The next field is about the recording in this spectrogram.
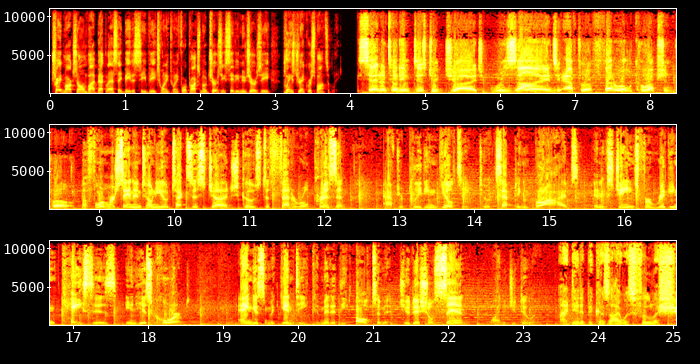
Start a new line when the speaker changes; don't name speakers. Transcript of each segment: Trademarks owned by Beckless AB to CV 2024, Proximo, Jersey City, New Jersey. Please drink responsibly.
San Antonio District Judge resigns after a federal corruption probe.
A former San Antonio, Texas judge goes to federal prison after pleading guilty to accepting bribes in exchange for rigging cases in his court. Angus McGinty committed the ultimate judicial sin. Why did you do it?
I did it because I was foolish.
